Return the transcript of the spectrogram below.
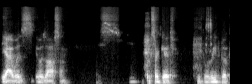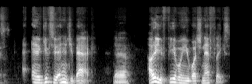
yeah it was it was awesome. It's- books are good. People read books. And it gives you energy back. yeah How do you feel when you watch Netflix?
